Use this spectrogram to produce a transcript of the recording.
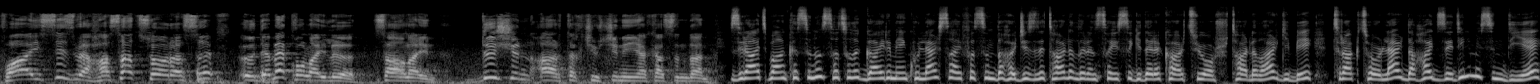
Faizsiz ve hasat sonrası ödeme kolaylığı sağlayın. Düşün artık çiftçinin yakasından. Ziraat Bankası'nın satılık gayrimenkuller sayfasında hacizli tarlaların sayısı giderek artıyor. Tarlalar gibi traktörler de haciz edilmesin diye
